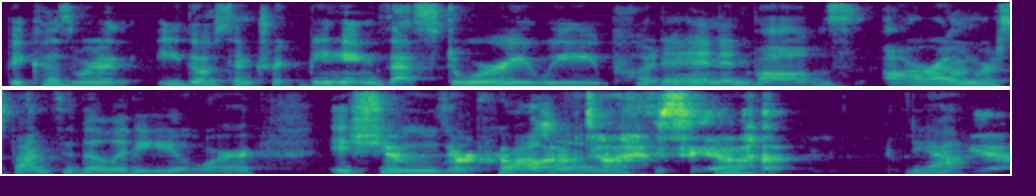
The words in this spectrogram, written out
because we're egocentric beings that story we put in involves our own responsibility or issues or a lot of problems times, yeah, yeah yeah.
